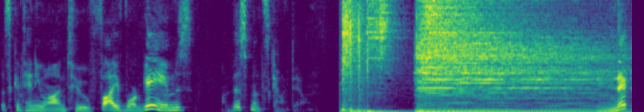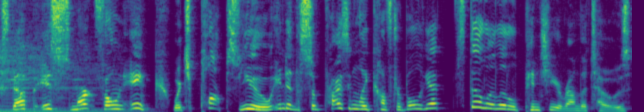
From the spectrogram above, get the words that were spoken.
let's continue on to five more games on this month's countdown. Next up is Smartphone Inc., which plops you into the surprisingly comfortable, yet still a little pinchy around the toes,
